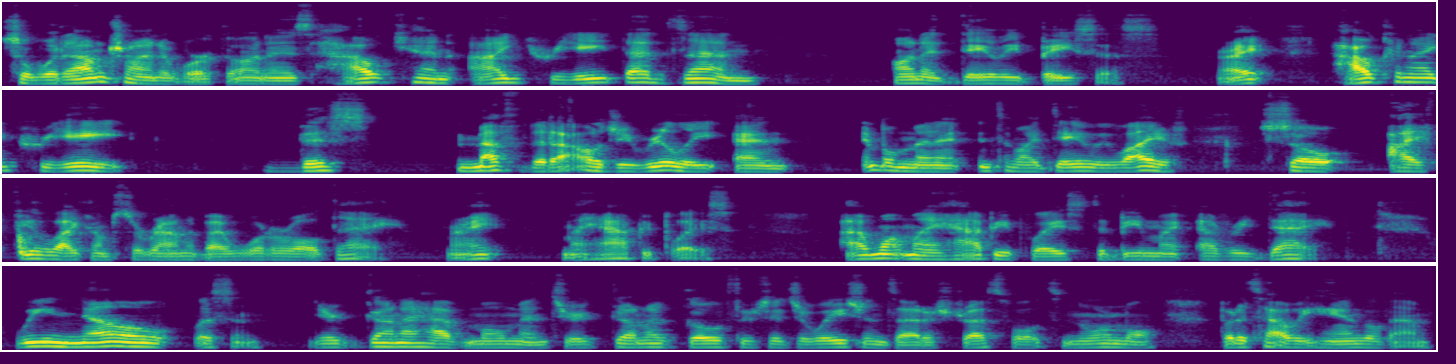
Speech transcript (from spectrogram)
so, what I'm trying to work on is how can I create that Zen on a daily basis, right? How can I create this methodology really and implement it into my daily life so I feel like I'm surrounded by water all day, right? My happy place. I want my happy place to be my everyday. We know, listen, you're gonna have moments, you're gonna go through situations that are stressful, it's normal, but it's how we handle them.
